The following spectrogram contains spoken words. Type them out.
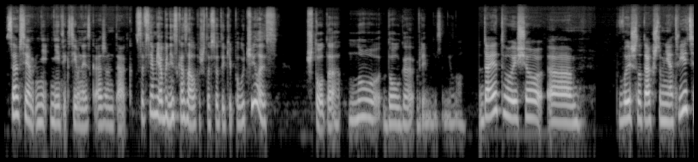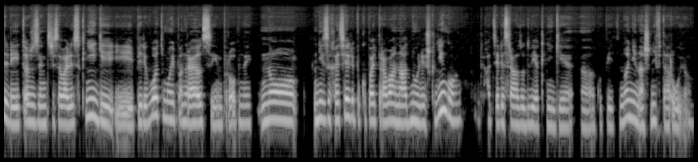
Совсем не, неэффективный, скажем так. Совсем я бы не сказала, что все-таки получилось что-то, но долго времени заняло. До этого еще э, Вышло так, что мне ответили и тоже заинтересовались в книге, и перевод мой понравился им пробный. Но не захотели покупать права на одну лишь книгу, хотели сразу две книги э, купить, но не нашли вторую.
